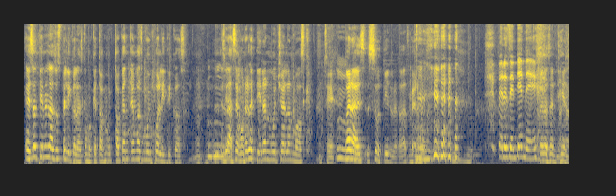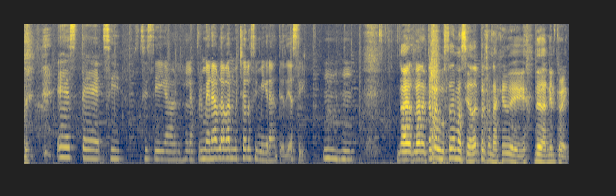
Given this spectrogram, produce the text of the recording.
Eso tienen las dos películas, como que to- tocan temas muy políticos. La segunda le tiran mucho a Elon Musk. sí. Bueno, es sutil, ¿verdad? Pero, Pero se entiende. pero se entiende. Este, sí, sí, sí. La primera hablaban mucho de los inmigrantes y así. La, la neta me gusta demasiado el personaje de, de Daniel Craig.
